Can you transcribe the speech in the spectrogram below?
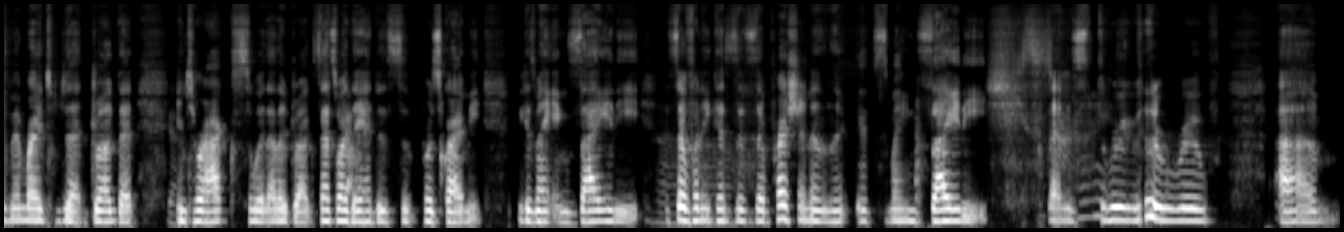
Remember, I told you that drug that Yeah. interacts with other drugs. That's why Yeah. they had to prescribe me because my anxiety. It's so funny because it's Ah. depression and it's my anxiety Jesus that is Christ. through the roof. Um,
